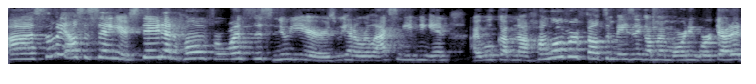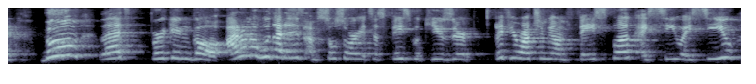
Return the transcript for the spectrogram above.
Uh, somebody else is saying here, stayed at home for once this New Year's. We had a relaxing evening in. I woke up not hungover, felt amazing on my morning workout, and boom, let's freaking go. I don't know who that is. I'm so sorry. It says Facebook user. If you're watching me on Facebook, I see you. I see you.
